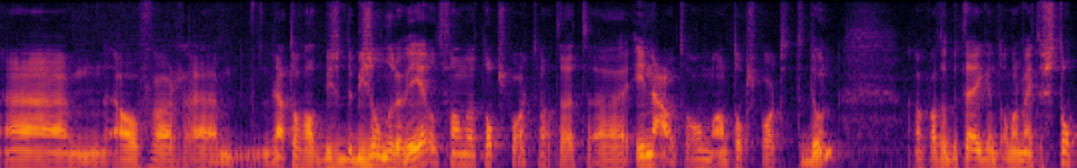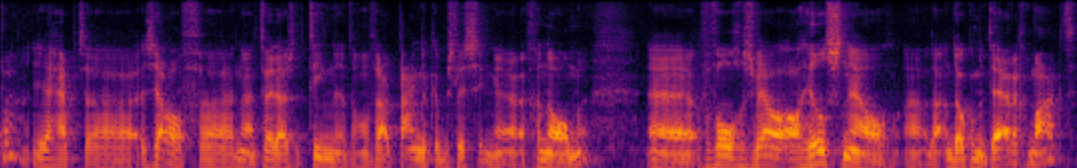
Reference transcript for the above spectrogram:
Ehm, over ja, toch wel de bijzondere wereld van de topsport. Wat het inhoudt om aan topsport te doen. Ook wat het betekent om ermee te stoppen. Je hebt eh, zelf eh, nou, in 2010 eh, toch een vrij pijnlijke beslissing genomen. Vervolgens wel al heel snel een documentaire gemaakt.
